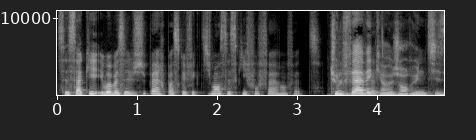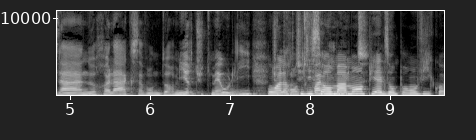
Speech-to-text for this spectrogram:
C'est ça qui. Ouais, bah, c'est super parce qu'effectivement, c'est ce qu'il faut faire en fait. Tu le fais avec un genre une tisane, relax avant de dormir, tu te mets au lit. Bon, alors tu dis ça aux mamans, puis elles ont pas envie quoi.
